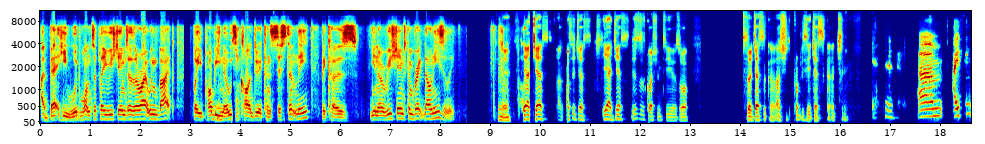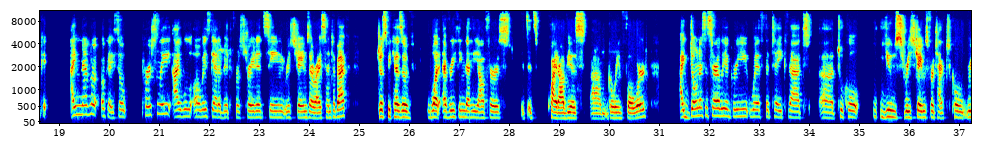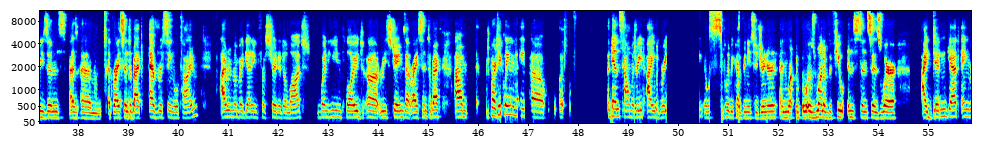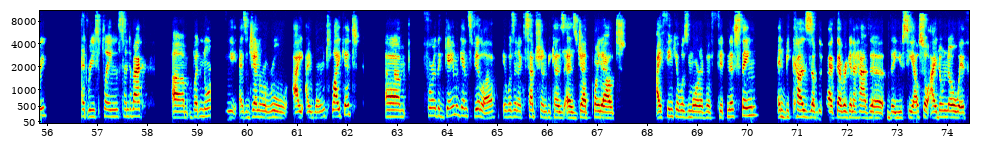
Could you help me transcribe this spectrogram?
I bet he would want to play Reece James as a right wing back, but he probably mm-hmm. knows he can't do it consistently because you know Reece James can break down easily. Yeah, yeah, Jess. I suggest. Yeah, Jess. This is a question to you as well. So Jessica, I should probably say Jessica actually. um, I think I never. Okay, so personally, I will always get a bit frustrated seeing Reece James at right centre back, just because of what everything that he offers. It's it's quite obvious um, going forward. I don't necessarily agree with the take that uh, Tuchel used Reece James for tactical reasons as um, at right centre back every single time. I remember getting frustrated a lot when he employed uh, Reece James at right centre back, um, particularly in, uh, against Real Madrid. I agree. It was simply because of Vinicius Junior, and what, it was one of the few instances where I didn't get angry at Reece playing centre back. Um, but normally, as a general rule, I, I won't like it. Um, for the game against Villa, it was an exception because, as Jet pointed out, I think it was more of a fitness thing, and because of the fact that we're going to have the the UCL, so I don't know if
